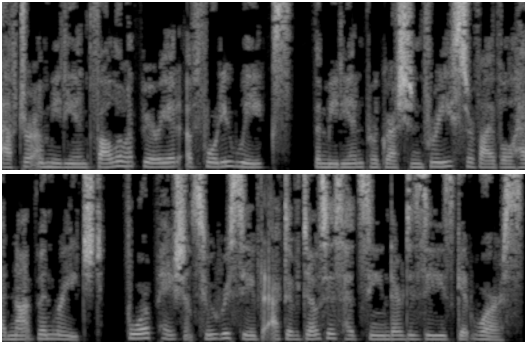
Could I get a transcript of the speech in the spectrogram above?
After a median follow up period of 40 weeks, the median progression free survival had not been reached. Four patients who received active doses had seen their disease get worse.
